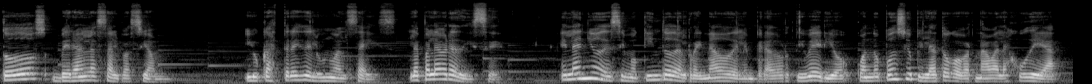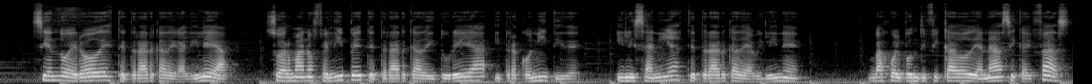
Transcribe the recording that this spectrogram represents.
Todos verán la salvación. Lucas 3 del 1 al 6. La palabra dice, El año decimoquinto del reinado del emperador Tiberio, cuando Poncio Pilato gobernaba la Judea, siendo Herodes tetrarca de Galilea, su hermano Felipe tetrarca de Iturea y Traconítide, y Lisanías tetrarca de Abiliné. Bajo el pontificado de Anás y Caifás,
